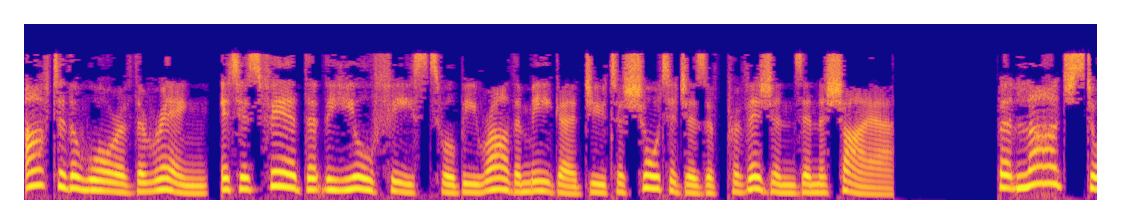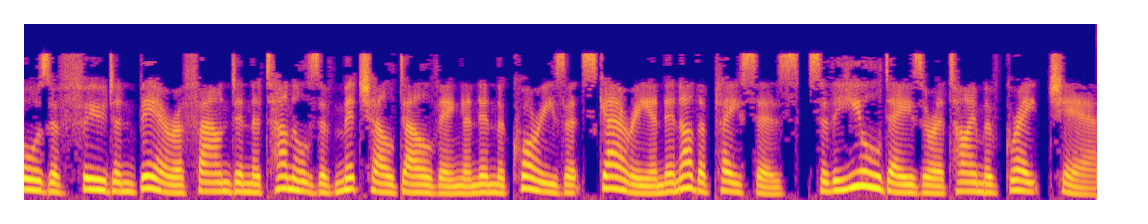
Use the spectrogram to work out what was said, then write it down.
After the War of the Ring, it is feared that the Yule feasts will be rather meagre due to shortages of provisions in the Shire. But large stores of food and beer are found in the tunnels of Michel Delving and in the quarries at Scary and in other places, so the Yule days are a time of great cheer.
